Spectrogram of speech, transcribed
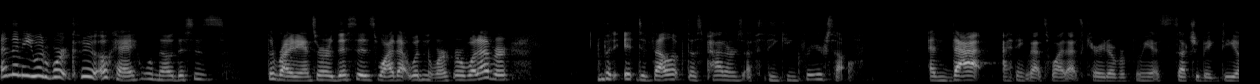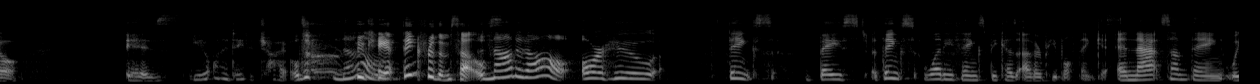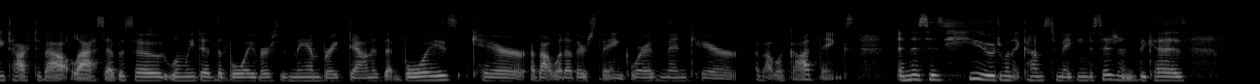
And then he would work through, okay, well, no, this is the right answer, or this is why that wouldn't work, or whatever. But it developed those patterns of thinking for yourself. And that, I think that's why that's carried over for me as such a big deal, is you don't want to date a child No. who can't think for themselves. Not at all. Or who thinks based thinks what he thinks because other people think it. And that's something we talked about last episode when we did the boy versus man breakdown is that boys care about what others think whereas men care about what God thinks. And this is huge when it comes to making decisions because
